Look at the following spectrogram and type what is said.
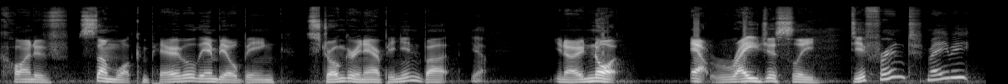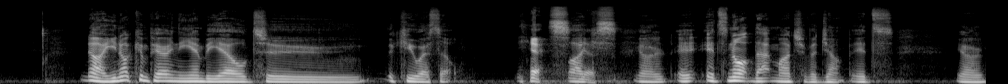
kind of somewhat comparable. The NBL being stronger in our opinion, but Yeah. you know not outrageously different. Maybe. No, you're not comparing the NBL to the QSL. Yes. Like, yes. you know, it, it's not that much of a jump. It's, you know,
